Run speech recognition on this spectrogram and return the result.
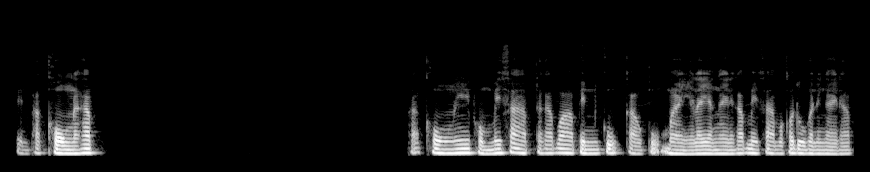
เป็นพระคงนะครับพระคงนี่ผมไม่ทราบนะครับ ว่าเป็นกุเก่ากุใหม่อะไรยังไงนะครับ ไม่ทราบว่าเขาดูกันยังไงนะครับ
